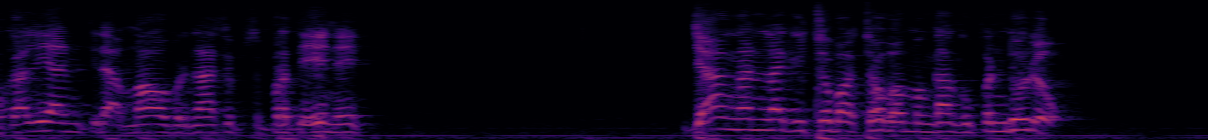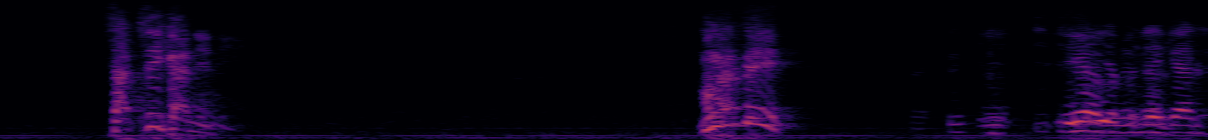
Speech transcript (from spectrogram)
Kalau kalian tidak mau bernasib seperti ini, jangan lagi coba-coba mengganggu penduduk. Saksikan ini. Mengerti? Iya, pendekar.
